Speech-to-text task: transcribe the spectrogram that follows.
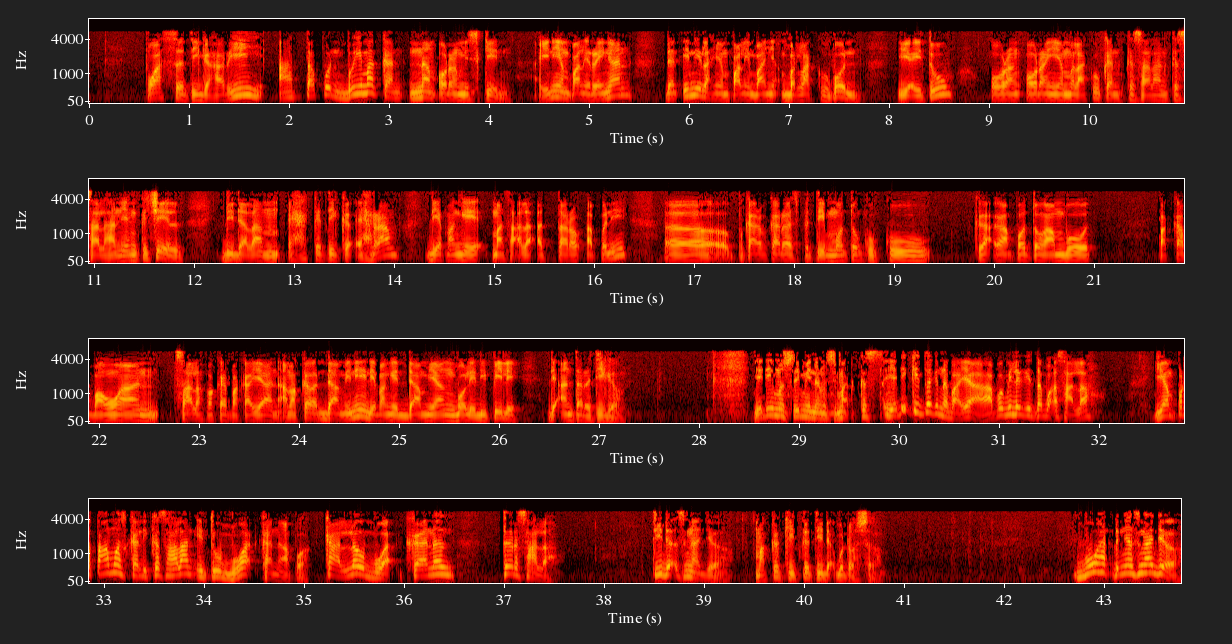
puasa tiga hari, ataupun beri makan enam orang miskin. Ini yang paling ringan dan inilah yang paling banyak berlaku pun. Iaitu orang-orang yang melakukan kesalahan-kesalahan yang kecil di dalam eh, ketika ihram. Dia panggil masalah atau apa ni, uh, perkara-perkara seperti motong kuku, potong rambut, pakai bauan, salah pakai pakaian. Ha, maka dam ini dia panggil dam yang boleh dipilih di antara tiga. Jadi muslimin dan muslimat, jadi kita kena bayar. Apabila kita buat salah, yang pertama sekali kesalahan itu buat kerana apa? Kalau buat kerana tersalah, tidak sengaja, maka kita tidak berdosa. Buat dengan sengaja,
